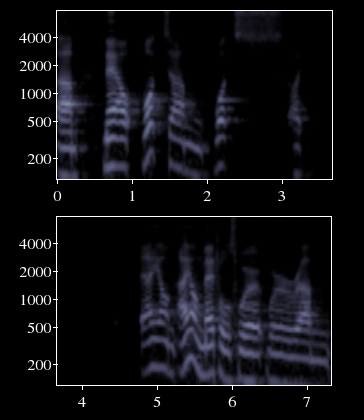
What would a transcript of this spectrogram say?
Um, now, what, um, what I, Aeon, Aeon metals were, were um,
